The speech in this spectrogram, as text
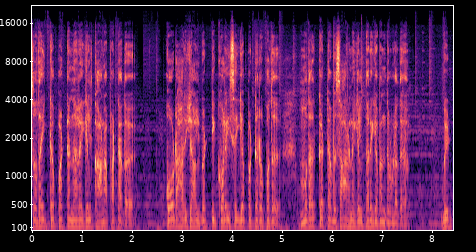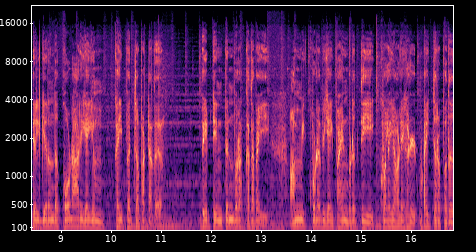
சிதைக்கப்பட்ட நிலையில் காணப்பட்டது. கோடாரியால் வெட்டி கொலை செய்யப்பட்டிருப்பது முதற்கட்ட விசாரணையில் தெரிய வந்துள்ளது வீட்டில் இருந்த கோடாரியையும் கைப்பற்றப்பட்டது. வீட்டின் பின்புறக் கதவை அம்மி குழவியை பயன்படுத்தி கொலையாளிகள் உடைத்திருப்பது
